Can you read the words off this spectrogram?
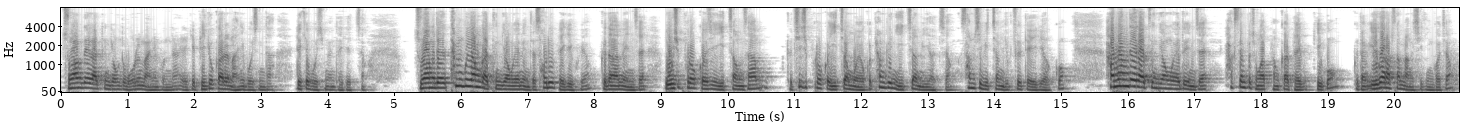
중앙대 같은 경우도 뭐를 많이 본다? 이렇게 비교과를 많이 보신다. 이렇게 보시면 되겠죠. 중앙대 탐구형 같은 경우에는 이제 서류 100이고요. 그 다음에 이제 50%까지 2.3, 그 70%가 2.5였고 평균이 2.2였죠. 32.67대 1이었고 한양대 같은 경우에도 이제 학생부 종합평가 100이고 그다음 일괄 합산 방식인 거죠.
